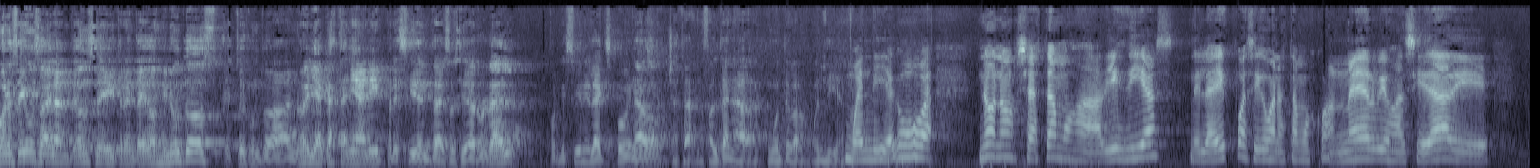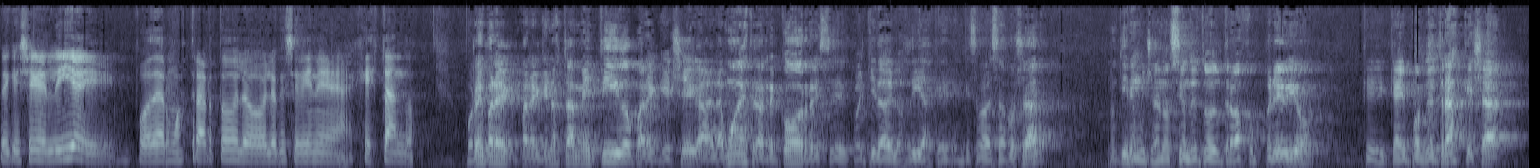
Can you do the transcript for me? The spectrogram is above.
Bueno, seguimos adelante, 11 y 32 minutos. Estoy junto a Noelia Castagnani, presidenta de Sociedad Rural, porque se viene la Expo Venado. Ya está, no falta nada. ¿Cómo te va? Buen día. Buen día, ¿cómo va? No, no, ya estamos a 10 días de la Expo, así que bueno, estamos con nervios, ansiedad de, que llegue el día y poder mostrar todo lo, que se viene gestando. Por ahí, para el, que no está metido, para el que llega a la muestra, recorre cualquiera de los días en que se va a desarrollar, no tiene mucha noción de todo el trabajo previo que, hay por detrás, que ya,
